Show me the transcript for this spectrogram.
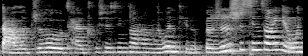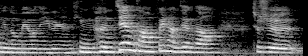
打了之后才出现心脏上面的问题的，本身是心脏一点问题都没有的一个人，挺很健康，非常健康，就是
